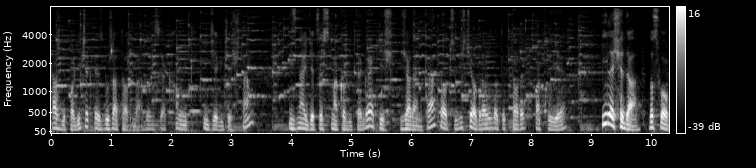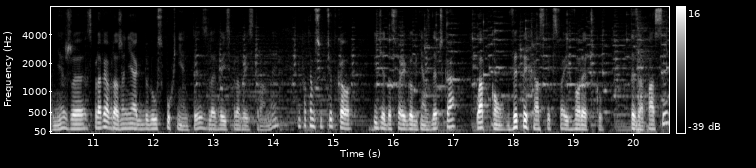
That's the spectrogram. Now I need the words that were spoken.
Każdy policzek to jest duża torba, więc jak chomik idzie gdzieś tam i znajdzie coś smakowitego, jakieś ziarenka, to oczywiście od razu do tych toreb pakuje. Ile się da, dosłownie, że sprawia wrażenie, jakby był spuchnięty z lewej i z prawej strony. I potem szybciutko idzie do swojego gniazdeczka, łapką wypycha z tych swoich woreczków te zapasy.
